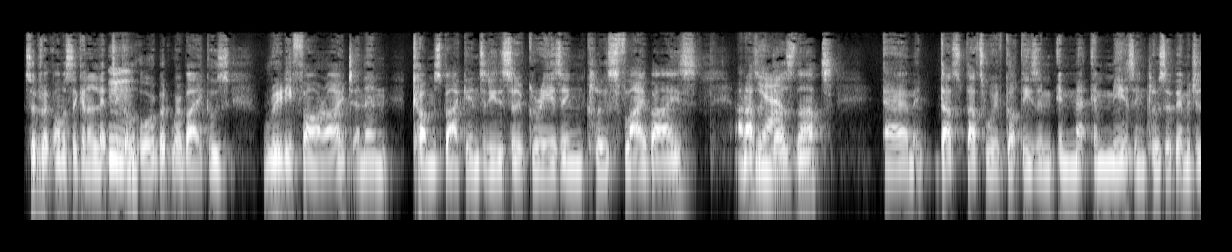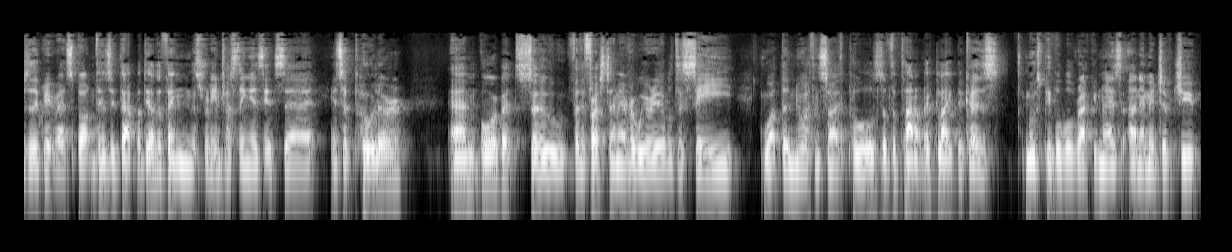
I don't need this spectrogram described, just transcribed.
sort of like almost like an elliptical mm. orbit, whereby it goes really far out and then comes back in to do these sort of grazing close flybys. And as yeah. it does that, um, it, that's that's where we've got these Im- Im- amazing close-up images of the Great Red Spot and things like that. But the other thing that's really interesting is it's a it's a polar um, orbit. So for the first time ever, we were able to see what the north and south poles of the planet looked like because most people will recognize an image of Ju-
